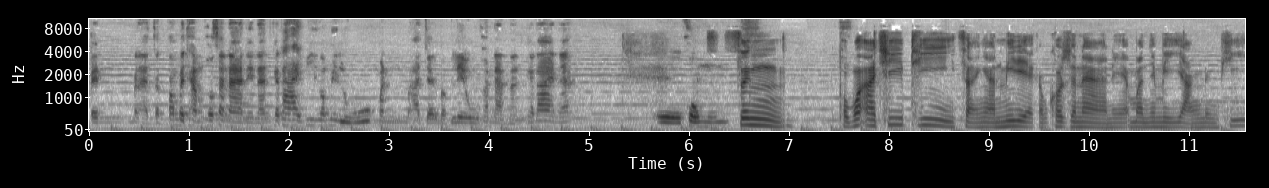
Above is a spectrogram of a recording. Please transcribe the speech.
เป็นมันอาจจะต้องไปทำโฆษณาในนั้นก็ได้พี่ก็ไม่รู้มันอาจจะแบบเร็วขนาดนั้นก็ได้นะเออคงซึ่งผมว่าอาชีพที่สายงานมีเดียกับโฆษณาเนี่ย มันจะมีอย่างหนึ่งที่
